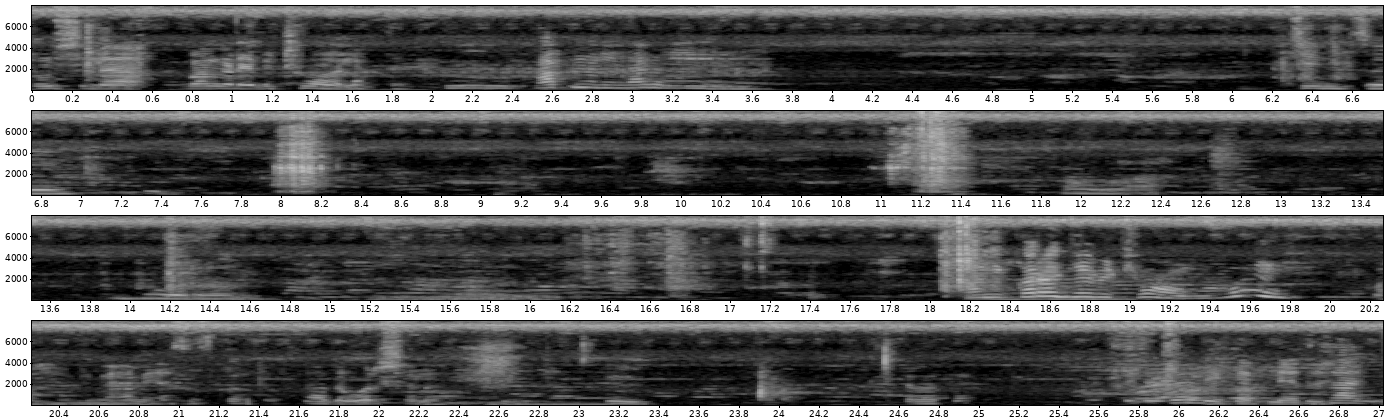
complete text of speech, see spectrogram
तुळशीला बांगड्या बी ठेवाव्या लागतात. आपल्याला लागत चिंच आवळा बोर आणि करंजा बी ठेवा होय आम्ही असंच करतो साधं वर्षाला. तर आता त्याच्यात झाली की आपली आता. झाली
